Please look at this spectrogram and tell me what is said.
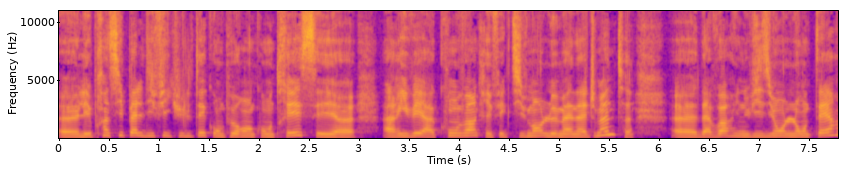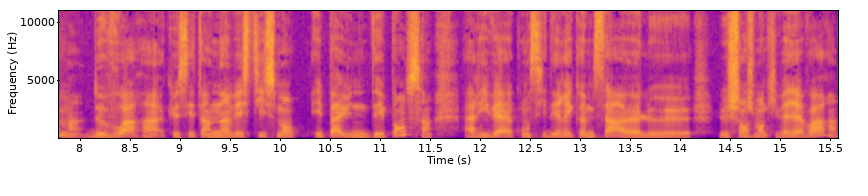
Euh, les principales difficultés qu'on peut rencontrer, c'est euh, arriver à convaincre effectivement le management euh, d'avoir une vision long terme, de voir que c'est un investissement et pas une dépense, arriver à considérer comme ça le, le, changement qu'il va y avoir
